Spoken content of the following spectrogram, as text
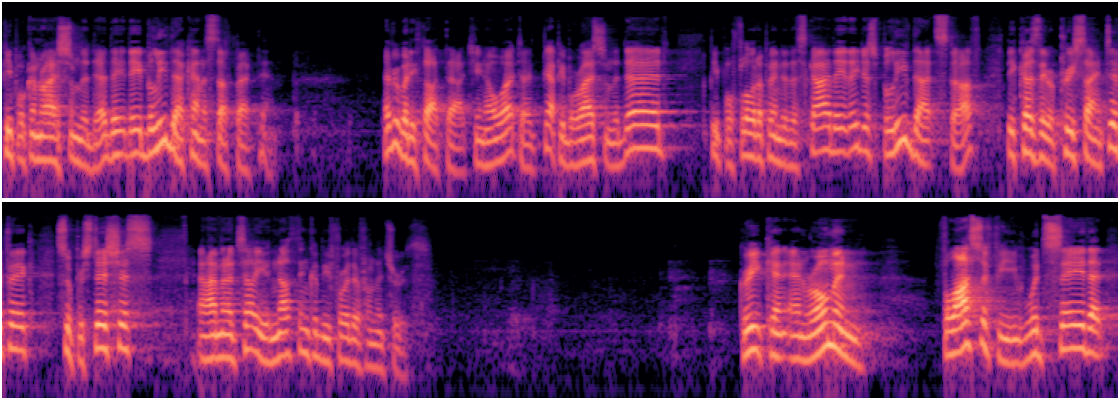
people can rise from the dead. They, they believed that kind of stuff back then. Everybody thought that. You know what? Uh, yeah, people rise from the dead, people float up into the sky. They, they just believed that stuff because they were pre scientific, superstitious. And I'm going to tell you, nothing could be further from the truth. Greek and, and Roman philosophy would say that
